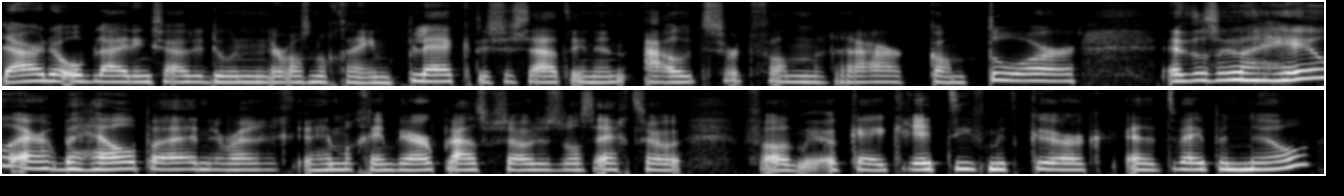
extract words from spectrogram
daar de opleiding zouden doen. Er was nog geen plek, dus ze zaten in een oud soort van raar kantoor. En het was heel erg behelpen en er waren helemaal geen werkplaats of zo. Dus het was echt zo van, oké, creatief met kurk uh, 2.0.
